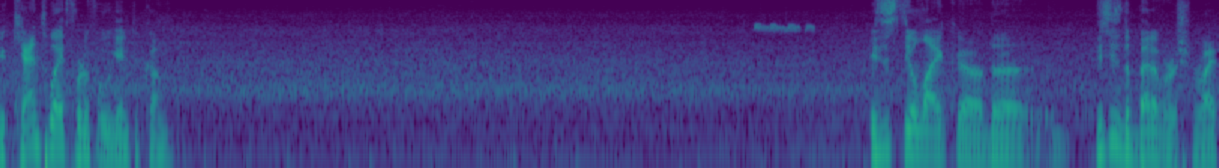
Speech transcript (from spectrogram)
You can't wait for the full game to come. Is it still like uh, the... This is the better version, right?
